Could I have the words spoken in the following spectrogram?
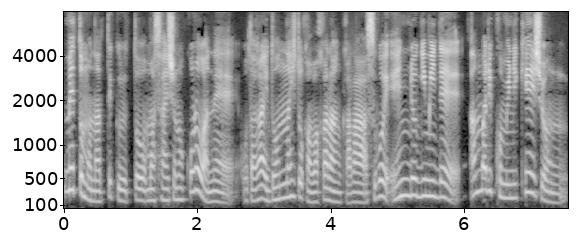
目ともなってくると、まあ最初の頃はね、お互いどんな人かわからんから、すごい遠慮気味で、あんまりコミュニケーション、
